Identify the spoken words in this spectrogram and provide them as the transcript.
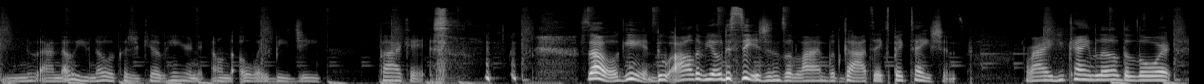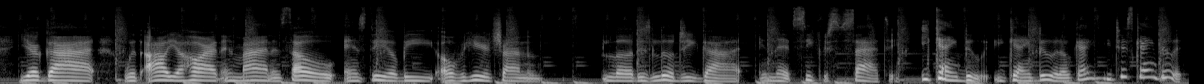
You knew I know you know it because you kept hearing it on the OABG podcast. So, again, do all of your decisions align with God's expectations? Right? You can't love the Lord your God with all your heart and mind and soul and still be over here trying to love this little G God in that secret society. You can't do it. You can't do it, okay? You just can't do it.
